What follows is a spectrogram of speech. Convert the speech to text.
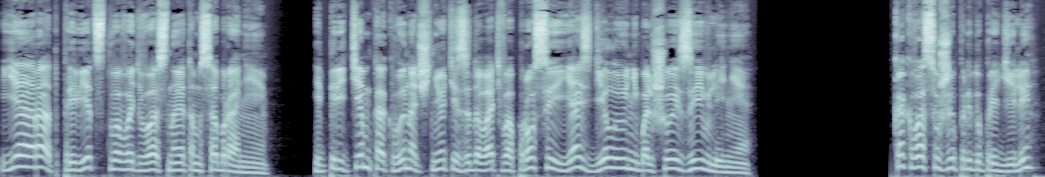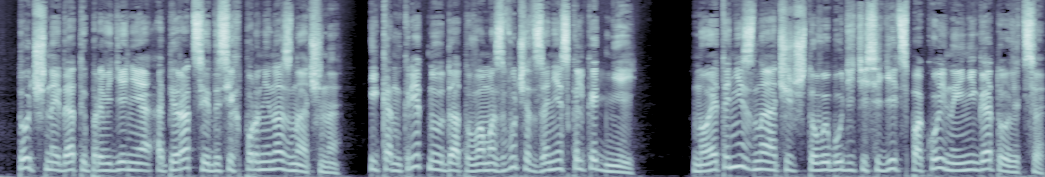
я рад приветствовать вас на этом собрании. И перед тем, как вы начнете задавать вопросы, я сделаю небольшое заявление. Как вас уже предупредили, точной даты проведения операции до сих пор не назначено, и конкретную дату вам озвучат за несколько дней. Но это не значит, что вы будете сидеть спокойно и не готовиться.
